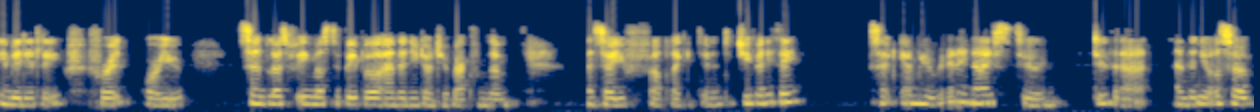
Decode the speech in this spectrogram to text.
immediately for it, or you send lots of emails to people and then you don't hear back from them, and so you felt like you didn't achieve anything. So it can be really nice to do that, and then you also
